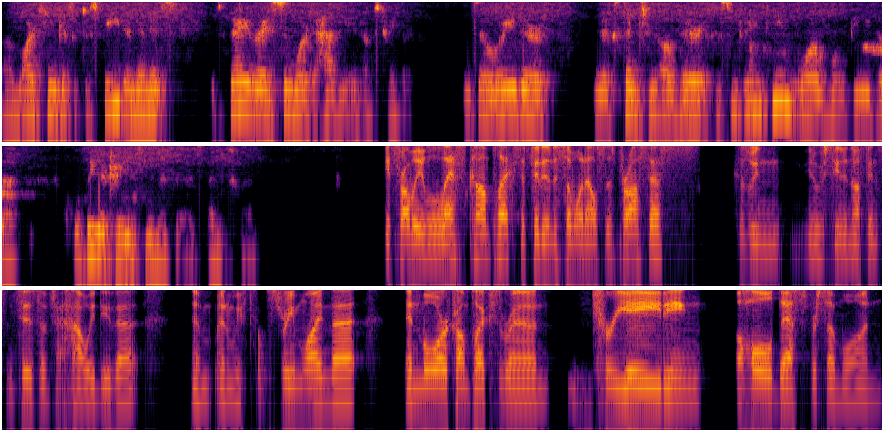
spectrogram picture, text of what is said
Um, our team gets up to speed and then it's it's very very similar to having an in-house trader. And so we're either an extension of their existing training team or we'll be the we'll be their training team as it's been described. It's probably less complex to fit into someone else's process because we you know we've seen enough instances of how we do that and, and we've streamlined that and more complex around creating a whole desk for someone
